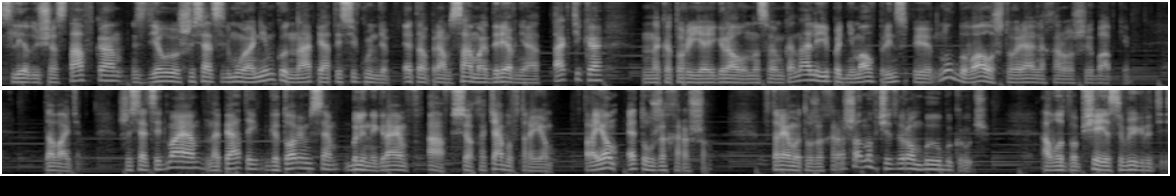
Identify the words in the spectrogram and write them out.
Следующая ставка. Сделаю 67-ю анимку на 5 секунде. Это прям самая древняя тактика, на которой я играл на своем канале и поднимал, в принципе, ну, бывало, что реально хорошие бабки. Давайте. 67-я на 5 готовимся. Блин, играем в... А, все, хотя бы втроем. Втроем это уже хорошо. Втроем это уже хорошо, но в четвером было бы круче. А вот вообще, если выиграть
